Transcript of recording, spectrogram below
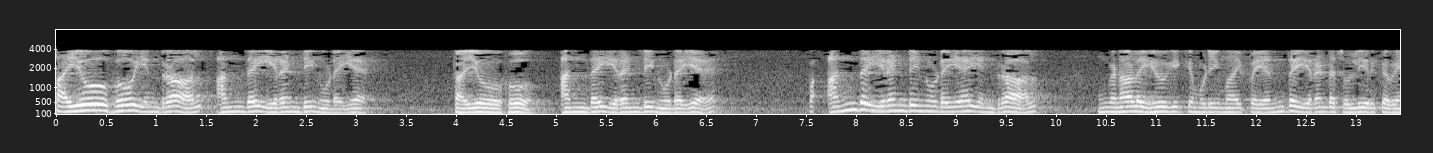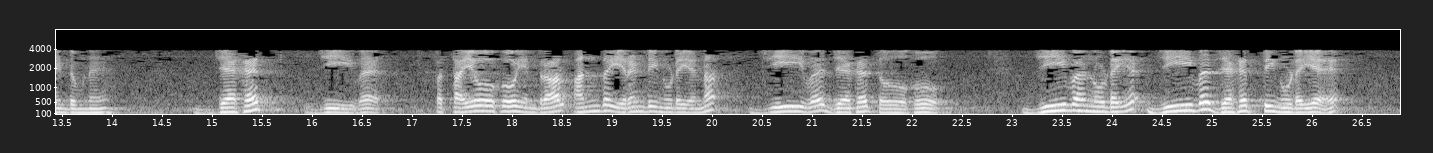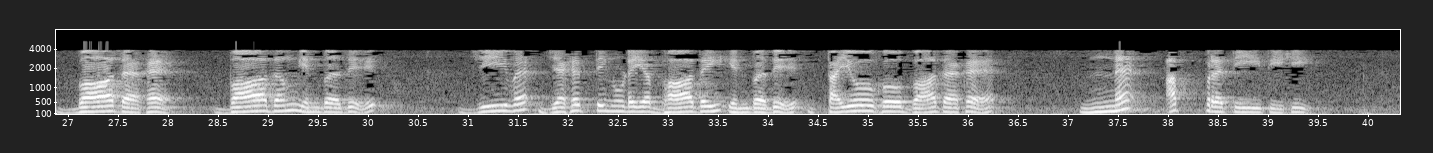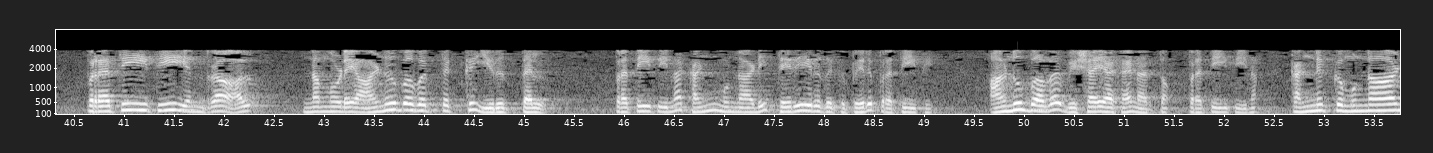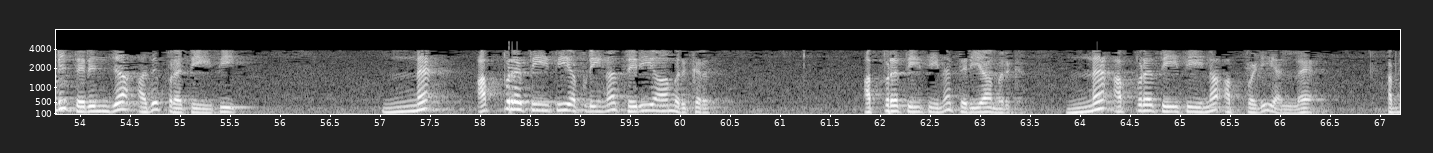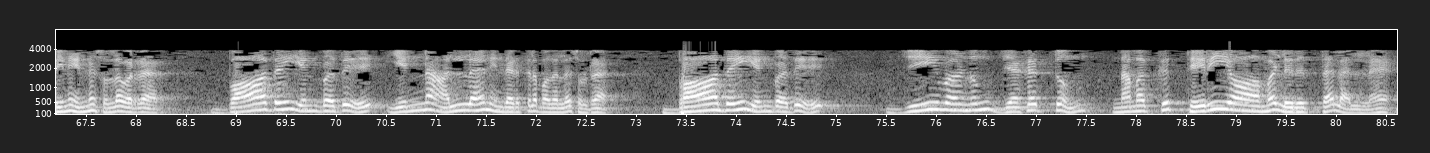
தயோகோ என்றால் அந்த இரண்டினுடைய. தயோகோ அந்த இரண்டினுடைய. அந்த இரண்டினுடைய என்றால் உங்களால யூகிக்க முடியுமா? இப்ப எந்த இரண்ட சொல்லி இருக்க வேண்டும்னு? ஜெகத் ஜீவ. இப்ப தயோகோ என்றால் அந்த இரண்டினுடையனா? ஜீவ ஜெகதோகோ. ஜீவனுடைய ஜீவ ஜெகத்தினுடைய பாதக. பாதம் என்பது ஜீவ ஜெகத்தினுடைய பாதை என்பது தயோகோ பாதக. ந அப்பிரதீதிகி பிரதீதி என்றால் நம்முடைய அனுபவத்துக்கு இருத்தல். பிரதீதினா கண் முன்னாடி தெரியறதுக்கு பேரு பிரதீதி. அனுபவ விஷயகன் அர்த்தம் பிரதீதினா. கண்ணுக்கு முன்னாடி தெரிஞ்சா அது பிரதீதி. ந அப்பிரதீதி அப்படின்னா தெரியாம இருக்கிறது. அப்பிரதீதினா தெரியாம இருக்கு. ந அப்பிரதீதினா அப்படி அல்ல. அப்படின்னு என்ன சொல்ல வர்றார்? பாதை என்பது என்ன அல்லன்னு இந்த இடத்துல முதல்ல சொல்ற பாதை என்பது ஜீவனும் ஜெகத்தும் நமக்கு தெரியாமல் இருத்தல் அல்ல.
